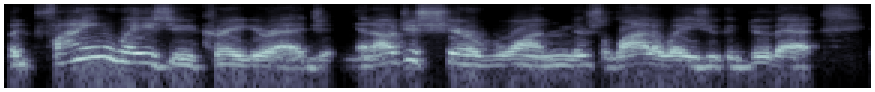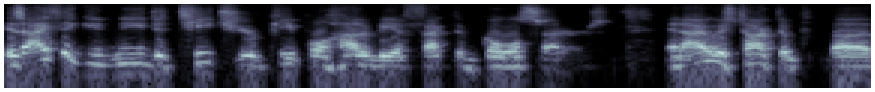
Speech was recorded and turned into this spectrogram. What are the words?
But find ways you create your edge. And I'll just share one. There's a lot of ways you can do that. Is I think you need to teach your people how to be effective goal setters. And I always talk to uh,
